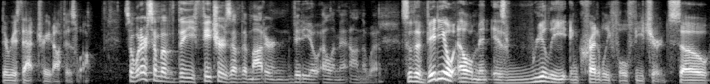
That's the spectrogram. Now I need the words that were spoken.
there is that trade-off as well. So what are some of the features of the modern video element on the web? So the video element is really incredibly full featured. So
